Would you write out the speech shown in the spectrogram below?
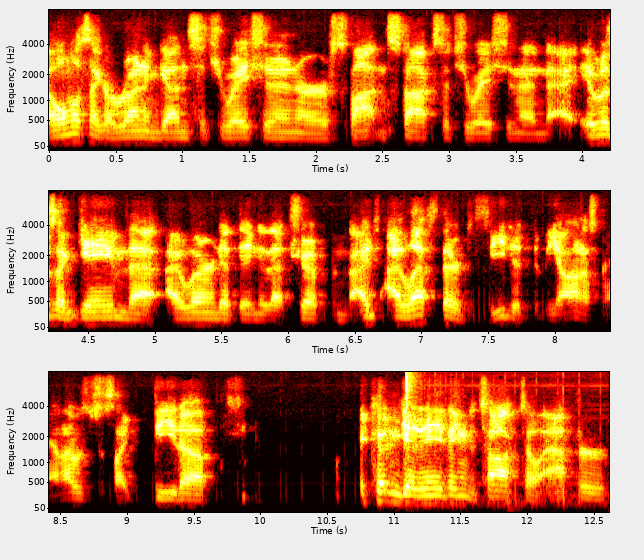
almost like a run and gun situation or spot and stock situation, and it was a game that I learned at the end of that trip, and I, I left there defeated. To be honest, man, I was just like beat up. I couldn't get anything to talk till after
